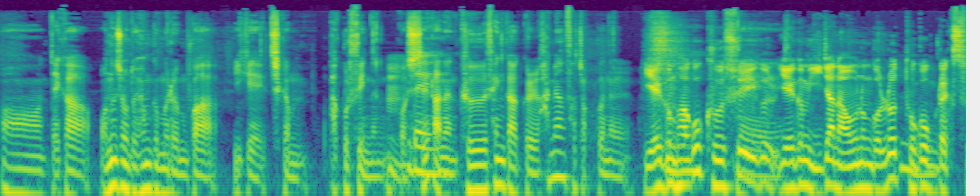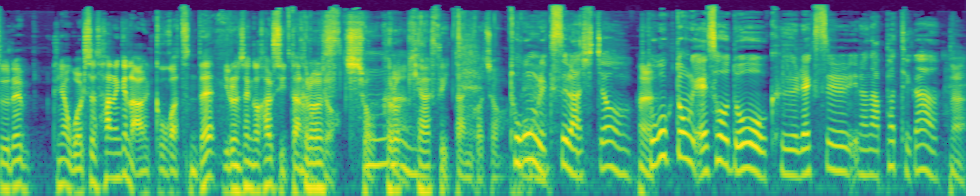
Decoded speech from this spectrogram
어, 내가 어느 정도 현금 흐름과 이게 지금 바꿀 수 있는 음. 것이라는 그 생각을 하면서 접근을 예금하고 그 수익을 네. 예금 이자 나오는 걸로 음. 도곡 렉스를 그냥 월세 사는 게 나을 것 같은데 이런 생각할 수 있다는 거죠. 그렇죠. 음. 그렇게 할 수 있다는 거죠. 도곡 네. 렉스를 아시죠? 네. 도곡동에서도 그 렉스라는 아파트가 네.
